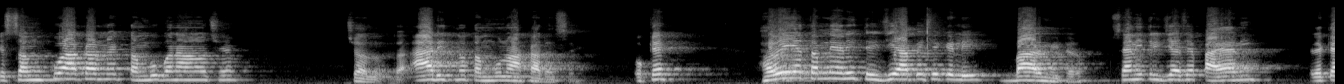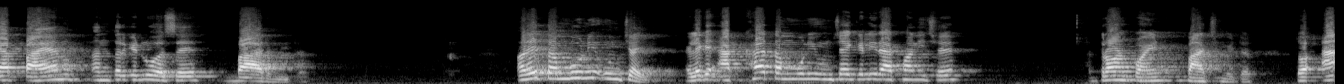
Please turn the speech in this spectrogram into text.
કે શંકુ આકારનો એક તંબુ બનાવવાનો છે. ચલો, તો આ રીતનો તંબુનો આકાર હશે. ઓકે? હવે અહીંયા તમને એની ત્રિજ્યા આપી છે કેટલી? બાર મીટર. શેની ત્રિજ્યા છે? પાયાની. એટલે કે આ પાયાનું અંતર કેટલું હશે? બાર મીટર. અને તંબુની ઊંચાઈ, એટલે કે આખા તંબુની ઊંચાઈ કેટલી રાખવાની છે? ત્રણ પોઈન્ટ પાંચ મીટર. તો આ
